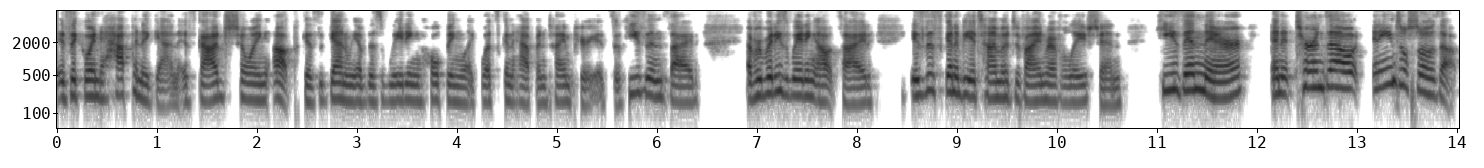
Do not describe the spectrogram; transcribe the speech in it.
Is it going to happen again? Is God showing up? Because again, we have this waiting, hoping, like, what's going to happen time period. So he's inside, everybody's waiting outside. Is this going to be a time of divine revelation? He's in there and it turns out an angel shows up.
